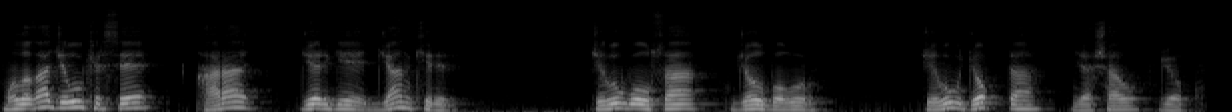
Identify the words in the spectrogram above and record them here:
мылыга жылуу кирсе кара жерге жан кирер жылуу болсо жол болур жылуу жок да жашоо жок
